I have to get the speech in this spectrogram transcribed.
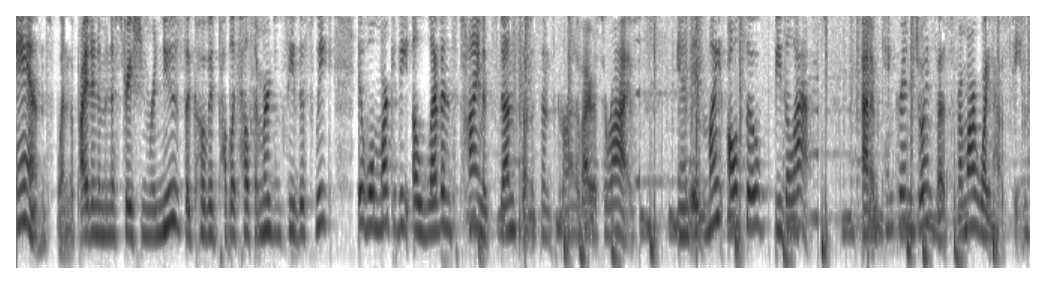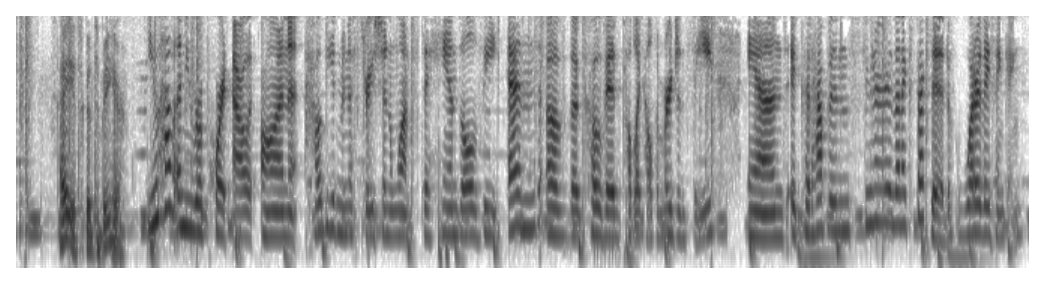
And when the Biden administration renews the COVID public health emergency this week, it will mark the 11th time it's done so since coronavirus arrived. And it might also be the last. Adam Cancryn joins us from our White House team. Hey, it's good to be here. You have a new report out on how the administration wants to handle the end of the COVID public health emergency, and it could happen sooner than expected. What are they thinking?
